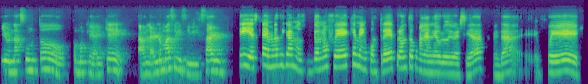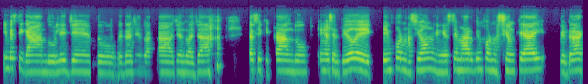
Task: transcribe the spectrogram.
y un asunto como que hay que hablarlo más y visibilizar. Sí, es que además, digamos, yo no fue que me encontré de pronto con la neurodiversidad, ¿verdad? Eh, fue investigando, leyendo, ¿verdad? Yendo acá, yendo allá, clasificando, en el sentido de qué información, en este mar de información que hay, ¿verdad?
